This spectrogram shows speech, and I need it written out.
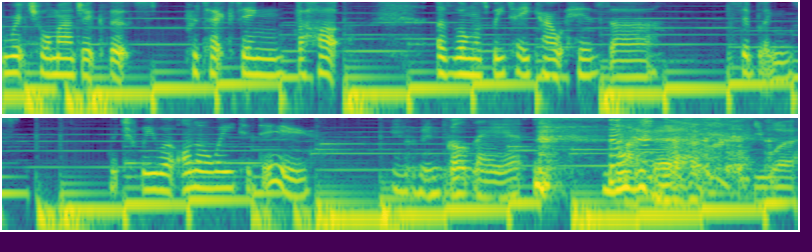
ritual magic that's protecting the hut as long as we take out his uh, siblings, which we were on our way to do. We haven't got there yet. That's it. You were,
